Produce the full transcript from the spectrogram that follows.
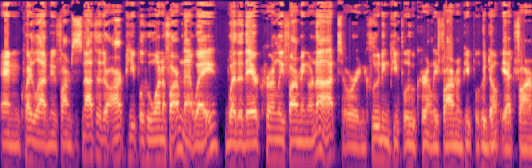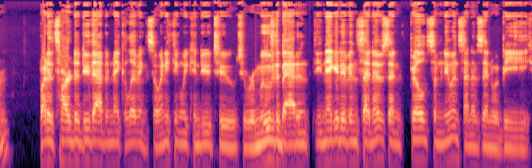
and quite a lot of new farms. It's not that there aren't people who want to farm that way, whether they are currently farming or not, or including people who currently farm and people who don't yet farm. But it's hard to do that and make a living. So anything we can do to to remove the bad and the negative incentives and build some new incentives in would be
